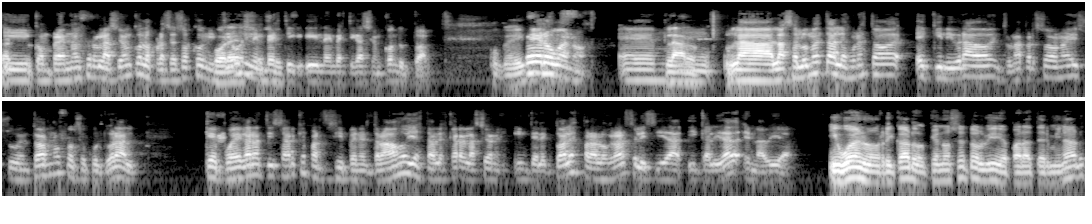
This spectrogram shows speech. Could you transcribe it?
y comprendan su relación con los procesos cognitivos y, la investigación conductual. Pero bueno, eh, Claro. La, la salud mental es un estado equilibrado entre una persona y su entorno sociocultural, que puede garantizar que participe en el trabajo y establezca relaciones intelectuales para lograr felicidad y calidad en la vida. Y bueno, Ricardo, que no se te olvide, para terminar,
